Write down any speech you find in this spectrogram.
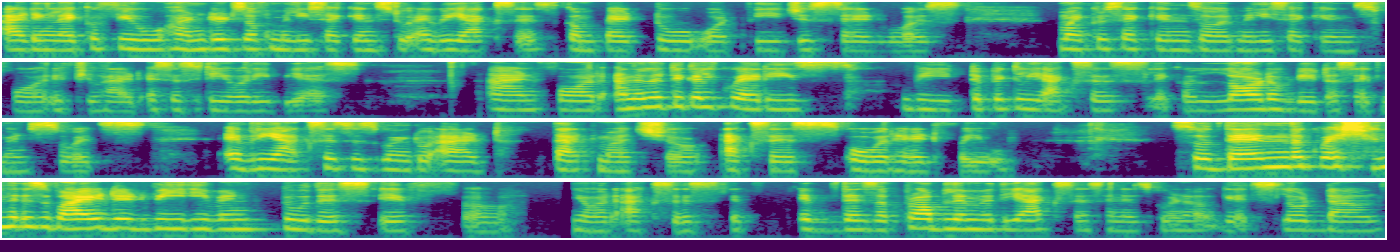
adding like a few hundreds of milliseconds to every access compared to what we just said was microseconds or milliseconds for if you had SSD or EBS. And for analytical queries, we typically access like a lot of data segments. So it's every access is going to add that much uh, access overhead for you. So then the question is, why did we even do this if uh, your access, if, if there's a problem with the access and it's going to get slowed down?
